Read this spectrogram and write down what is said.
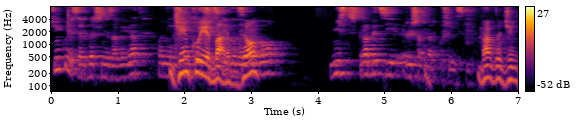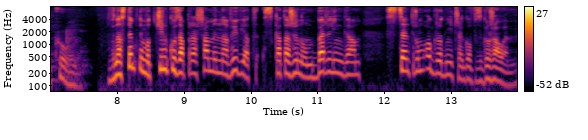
Dziękuję serdecznie za wywiad. Panie Dziękuję bardzo. dobrego. Mistrz tradycji Ryszard Tarkuszyński. Bardzo dziękuję. W następnym odcinku zapraszamy na wywiad z Katarzyną Berlingam z Centrum Ogrodniczego w Zgorzałem.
